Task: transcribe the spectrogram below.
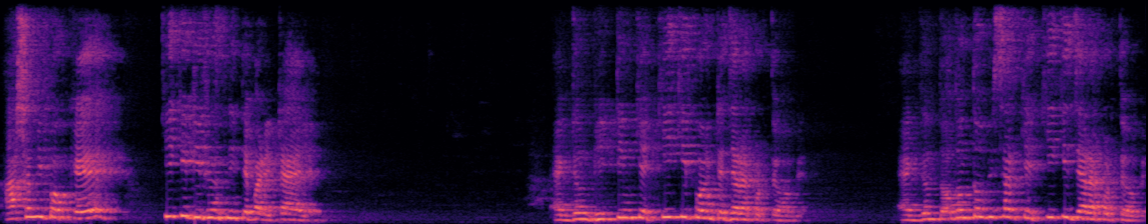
আসামি পক্ষে কি কি ডিফেন্স নিতে পারে ট্রায়ালে একজন ভিকটিমকে কি কি পয়েন্টে জেরা করতে হবে? একজন তদন্ত অফিসারকে কি কি জেরা করতে হবে?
